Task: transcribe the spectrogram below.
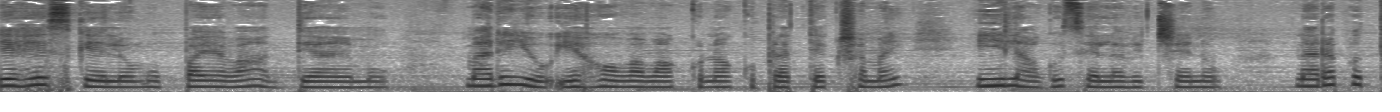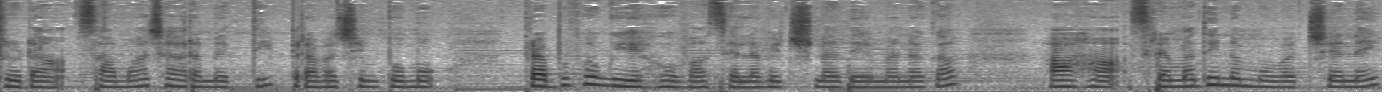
యెహెజ్కేలు ముప్పైవ అధ్యాయము. మరియు యహోవ వాక్కు నాకు ప్రత్యక్షమై ఈలాగు సెలవిచ్చెను. నరపుత్రుడా సమాచారమెత్తి ప్రవచింపుము. ప్రభువగు యెహోవా సెలవిచ్చినదేమనగా ఆహా శ్రమదినము వచ్చెనే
